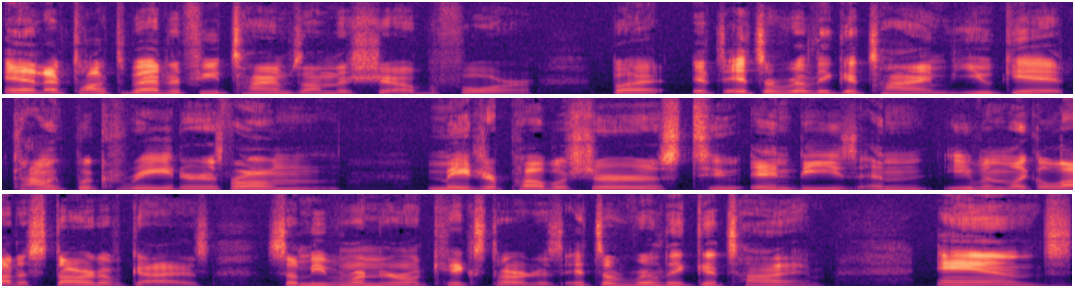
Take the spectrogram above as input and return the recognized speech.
And I've talked about it a few times on the show before, but it's it's a really good time. You get comic book creators from major publishers to indies and even like a lot of startup guys. Some even running their own Kickstarters. It's a really good time. And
